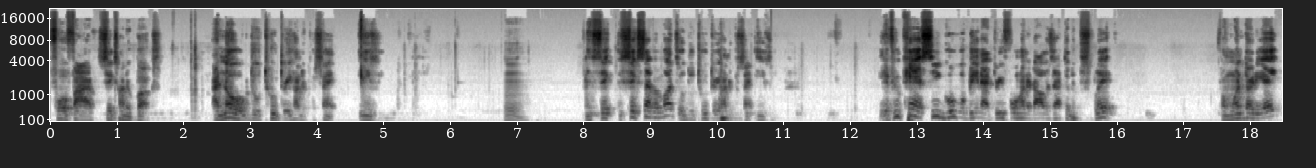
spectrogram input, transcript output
four, five, six hundred bucks. I know do two, three hundred percent easy. Mm. In six, six, seven months, it'll do two, three hundred percent easy. If you can't see Google being at three, four hundred dollars after the split from one thirty eight,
